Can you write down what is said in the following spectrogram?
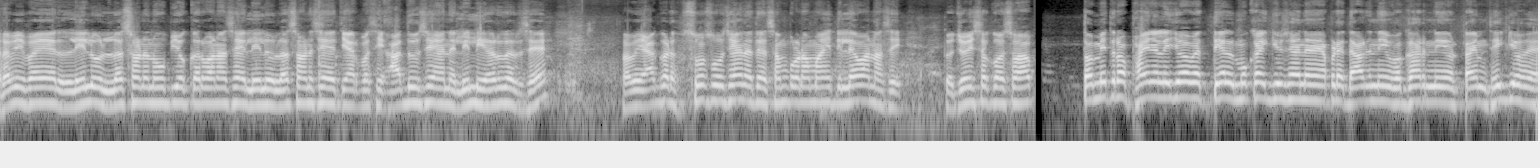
રવિભાઈએ લીલું લસણનો ઉપયોગ કરવાના છે. લીલું લસણ છે, ત્યાર પછી આદુ છે અને લીલી હળદર છે. હવે આગળ શું શું છે ને તે સંપૂર્ણ માહિતી લેવાના છે. તો જોઈ શકો છો આપ. તો મિત્રો ફાઇનલી જો હવે તેલ મુકાઈ ગયું છે અને આપણે દાળની વઘારની ટાઈમ થઈ ગયો છે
